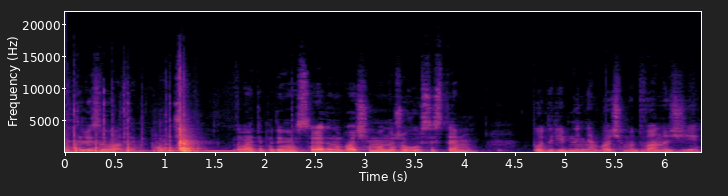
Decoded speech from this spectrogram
утилізувати. Давайте подивимося всередину. Бачимо ножову систему подрібнення, бачимо два ножі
